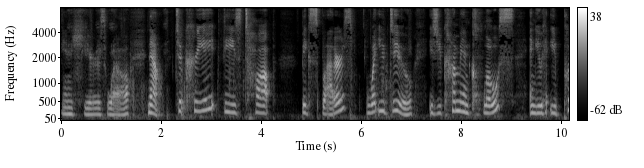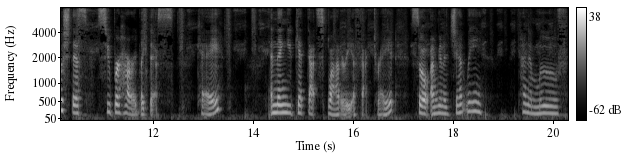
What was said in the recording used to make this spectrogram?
in here as well. Now, to create these top big splatters, what you do is you come in close and you, you push this super hard like this, okay? And then you get that splattery effect, right? So I'm to gently kind of move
